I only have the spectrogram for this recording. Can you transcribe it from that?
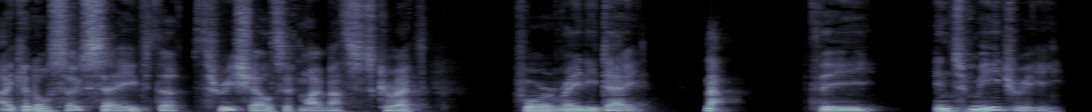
I can also save the three shells, if my maths is correct, for a rainy day. Now, the intermediary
